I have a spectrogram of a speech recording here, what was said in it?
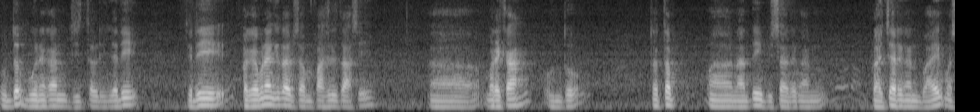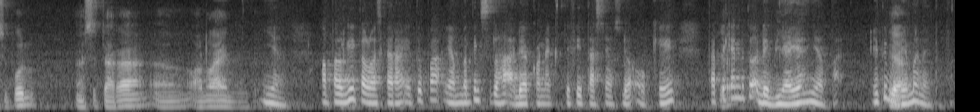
untuk menggunakan digital ini. Jadi jadi bagaimana kita bisa memfasilitasi uh, mereka untuk tetap nanti bisa dengan belajar dengan baik meskipun uh, secara uh, online. Iya. Apalagi kalau sekarang itu Pak, yang penting setelah ada konektivitasnya sudah oke, okay, tapi ya. kan itu ada biayanya Pak. Itu ya. bagaimana ya. itu Pak?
